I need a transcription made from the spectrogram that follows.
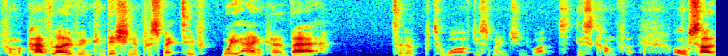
from a Pavlovian conditioning perspective, we anchor that to, the, to what I've just mentioned, right, to discomfort. Also,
